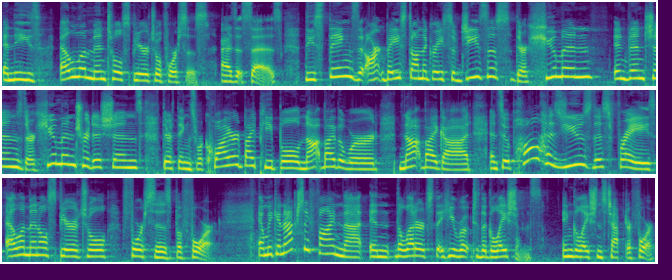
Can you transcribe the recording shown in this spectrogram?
And these elemental spiritual forces, as it says, these things that aren't based on the grace of Jesus, they're human, inventions, they're human traditions, they're things required by people, not by the word, not by God. And so Paul has used this phrase, elemental spiritual forces, before. And we can actually find that in the letters that he wrote to the Galatians, in Galatians chapter 4.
